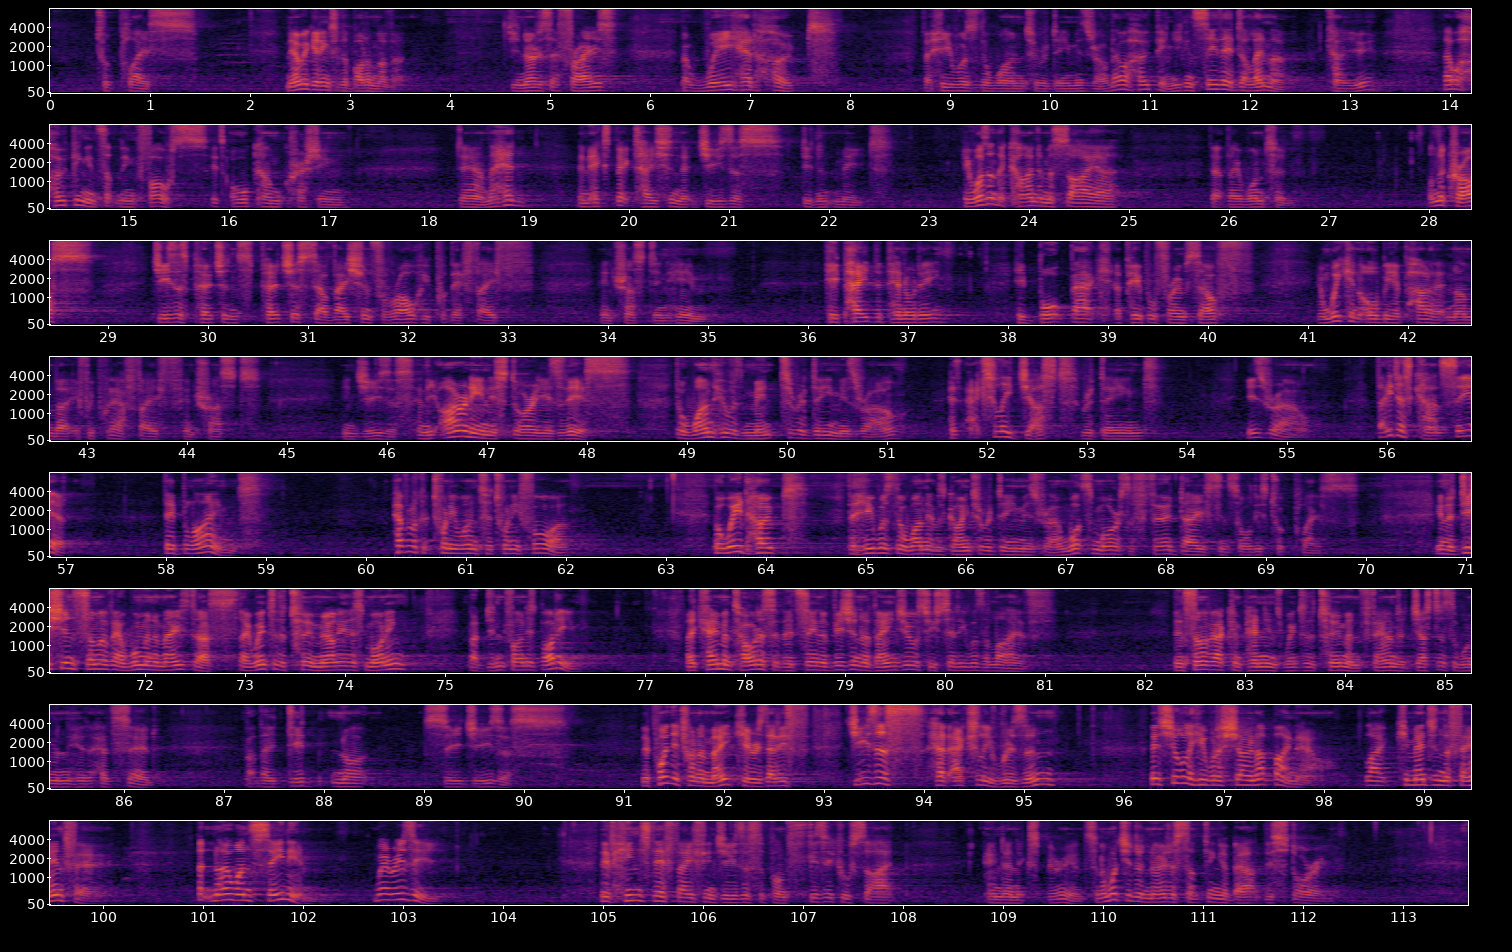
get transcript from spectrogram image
took place. Now we're getting to the bottom of it. Do you notice that phrase? But we had hoped that he was the one to redeem Israel. They were hoping. You can see their dilemma, can't you? They were hoping in something false. It's all come crashing down. They had an expectation that Jesus didn't meet. He wasn't the kind of Messiah that they wanted. On the cross, Jesus purchased, purchased salvation for all who put their faith and trust in him. He paid the penalty, he bought back a people for himself, and we can all be a part of that number if we put our faith and trust in Jesus. And the irony in this story is this the one who was meant to redeem Israel has actually just redeemed Israel. They just can't see it, they're blind. Have a look at 21 to 24. But we'd hoped that he was the one that was going to redeem Israel. And what's more, it's the third day since all this took place. In addition, some of our women amazed us. They went to the tomb early this morning, but didn't find his body. They came and told us that they'd seen a vision of angels who said he was alive. Then some of our companions went to the tomb and found it just as the woman had said, but they did not see Jesus. The point they're trying to make here is that if Jesus had actually risen, then surely he would have shown up by now. Like, can you imagine the fanfare. But no one's seen him. Where is he? They've hinged their faith in Jesus upon physical sight and an experience. And I want you to notice something about this story.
